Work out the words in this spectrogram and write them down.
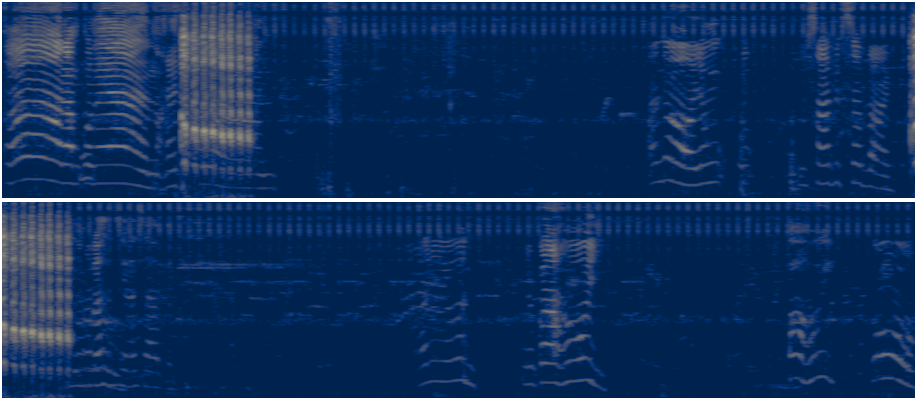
Ah, alam ko na yan. Nakita yan. Ano, yung, yung sabit sa bag. Anong klase sinasabi? Ano yun? Yung kahoy. Kahoy. Oo.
